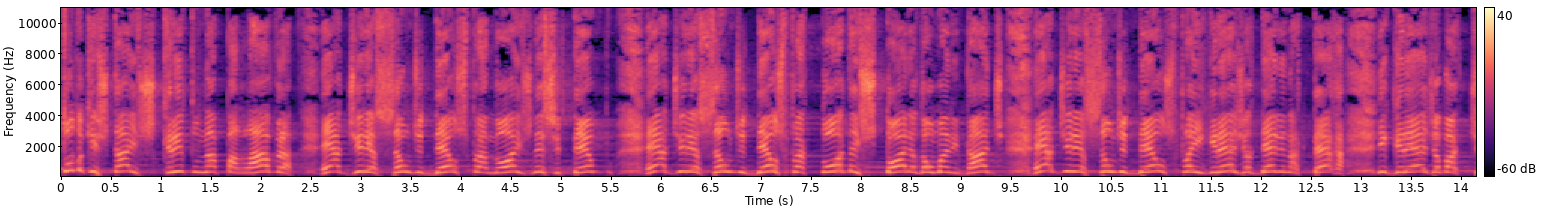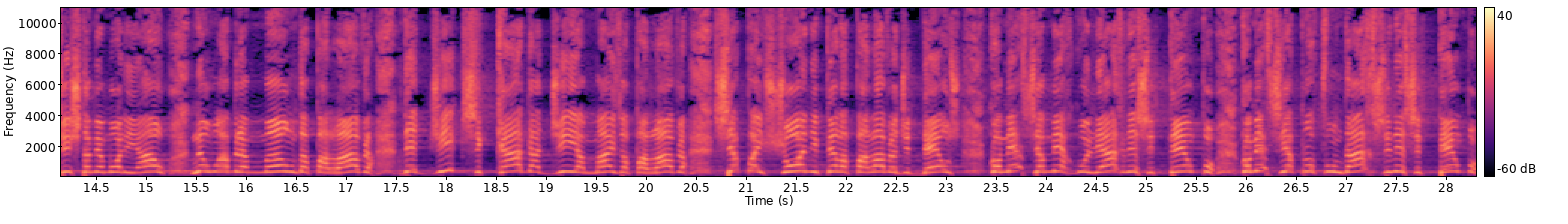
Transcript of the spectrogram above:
tudo que está escrito na palavra é a direção de Deus para nós nesse tempo, é a direção de Deus para toda a história da humanidade, é a direção de Deus para a igreja dele na terra, Igreja Batista Memorial. Não abra mão da palavra, dedique-se cada dia mais à palavra, se apaixone pela palavra de Deus, comece a mergulhar nesse tempo, comece a aprofundar-se nesse tempo,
